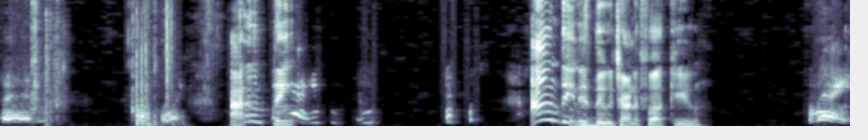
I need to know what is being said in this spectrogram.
and so forth. I don't think yeah, I don't think this dude trying to fuck you. right.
